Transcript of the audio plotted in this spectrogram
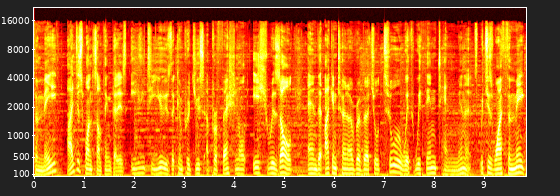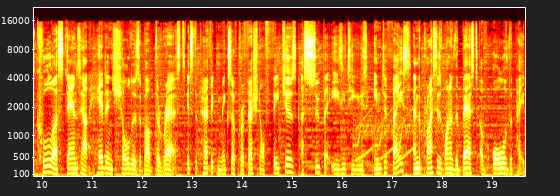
For me, I just want something that is easy to use that can produce a professional-ish result and that I can turn over a virtual tour with within 10 minutes. Which is why for me, Kuula stands out head and shoulders above the rest. It's the perfect mix of professional features, a super easy to use interface, and the price is one of the best of all of the paid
